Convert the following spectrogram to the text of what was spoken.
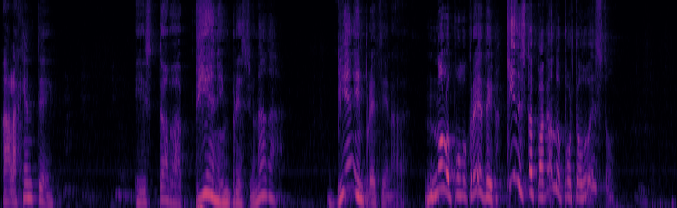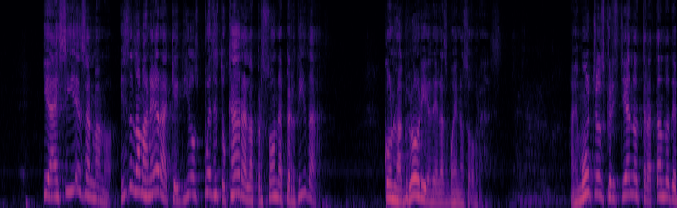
a la gente. Estaba bien impresionada, bien impresionada. No lo pudo creer de quién está pagando por todo esto. Y así es, hermano. Esa es la manera que Dios puede tocar a la persona perdida con la gloria de las buenas obras. Hay muchos cristianos tratando de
